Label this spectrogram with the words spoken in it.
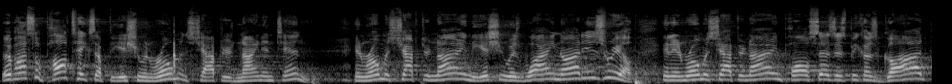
The Apostle Paul takes up the issue in Romans chapters 9 and 10. In Romans chapter 9, the issue is why not Israel? And in Romans chapter 9, Paul says it's because God,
